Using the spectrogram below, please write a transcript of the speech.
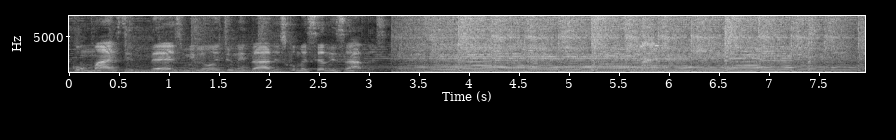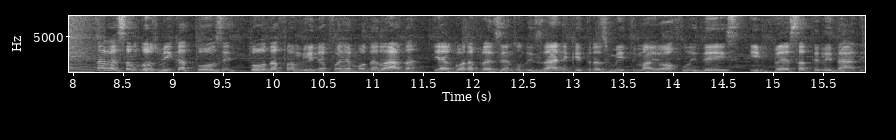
com mais de 10 milhões de unidades comercializadas. Versão 2014, toda a família foi remodelada e agora apresenta um design que transmite maior fluidez e versatilidade.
